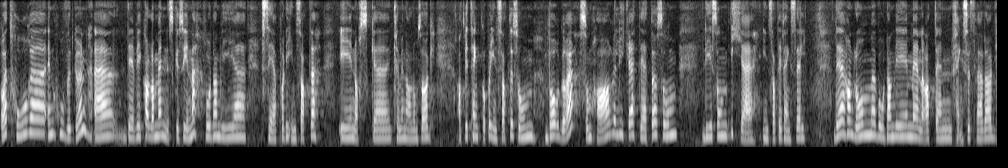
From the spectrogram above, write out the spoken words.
Og jeg tror eh, en hovedgrunn er det vi kaller menneskesynet. Hvordan vi eh, ser på de innsatte i norsk kriminalomsorg. At vi tenker på innsatte som borgere som har like rettigheter som de som ikke er innsatt i fengsel. Det handler om hvordan vi mener at en fengselshverdag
